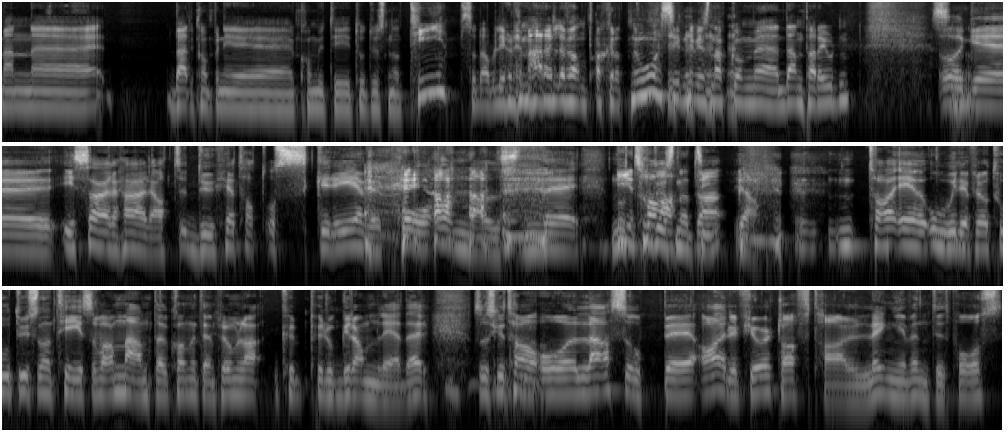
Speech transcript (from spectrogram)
men eh, Bad Company kom ut i 2010, så da blir det mer relevant akkurat nå, siden vi snakker om eh, den perioden. Så- Og uh, især her at du har tatt og skrevet på anmeldelsen. Det- I 2010. Ja. Ta er ordet fra 2010 som var ment å komme til en programleder. Så skulle ta og lese opp eh, Are Fjørtoft har lenge ventet på oss.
